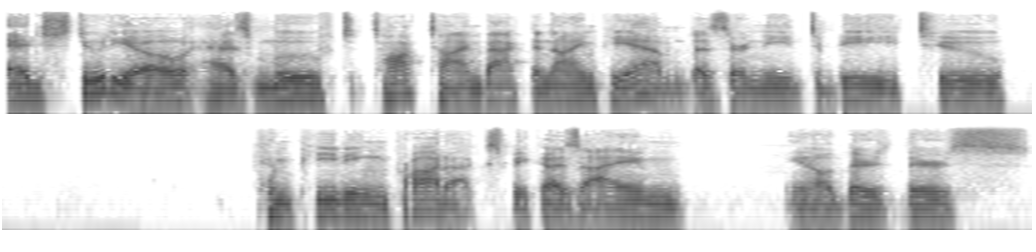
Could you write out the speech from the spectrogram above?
Edge Studio has moved talk time back to 9 p.m.? Does there need to be two competing products? Because I'm, you know, there's, there's,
